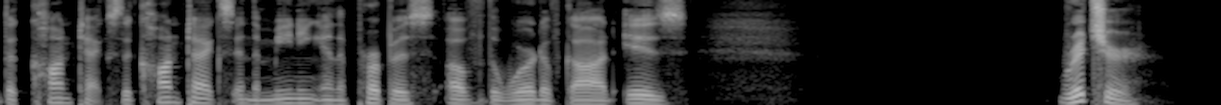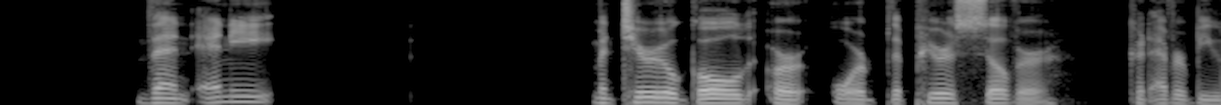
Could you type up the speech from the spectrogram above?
the context, the context and the meaning and the purpose of the word of God is richer than any material gold or or the purest silver could ever be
